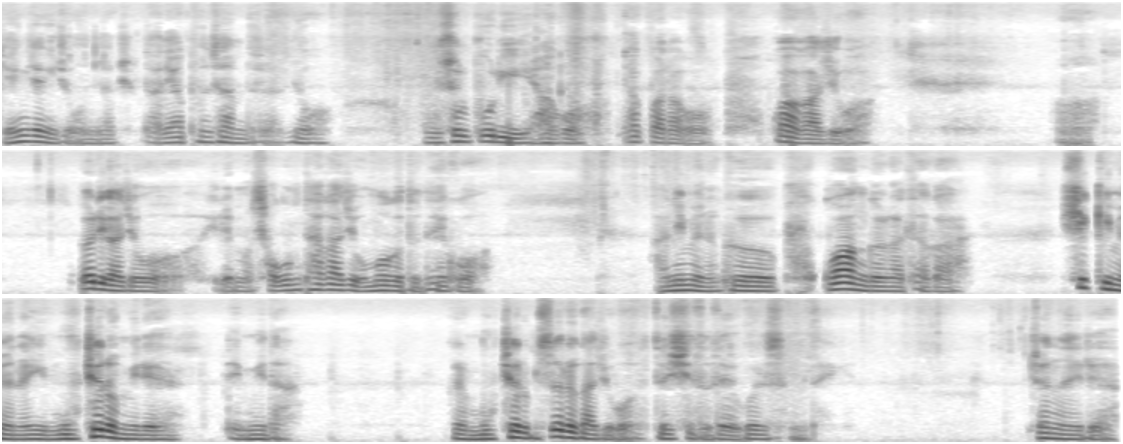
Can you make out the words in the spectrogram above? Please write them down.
굉장히 좋은 약식. 다리 아픈 사람들은 요 우술뿌리하고 닭발하고 푹 꼬아가지고 어, 끓여가지고 이래 뭐 소금 타가지고 먹어도 되고 아니면은 그푹 꼬한 걸 갖다가 식히면은 이 묵처럼 이래 됩니다. 그럼 묵처럼 썰어가지고 드시도 되고 그렇습니다. 저는 이래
